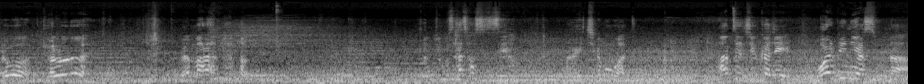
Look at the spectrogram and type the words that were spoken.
여러분 결론은 웬만하면 돈 주고 사서 쓰세요. 그게 최고인 것 같아요. 아무튼 지금까지 월빈이었습니다.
